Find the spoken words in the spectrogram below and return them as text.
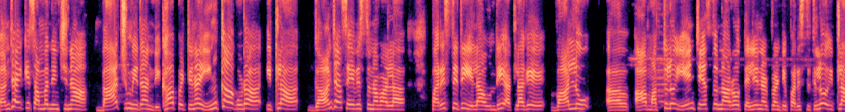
గంజాయికి సంబంధించిన బ్యాచ్ మీద నిఘా పెట్టినా ఇంకా కూడా ఇట్లా గాంజా సేవిస్తున్న వాళ్ళ పరిస్థితి ఇలా ఉంది. అట్లాగే వాళ్ళు ఆ, మత్తులో ఏం చేస్తున్నారో తెలియనటువంటి పరిస్థితిలో ఇట్లా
